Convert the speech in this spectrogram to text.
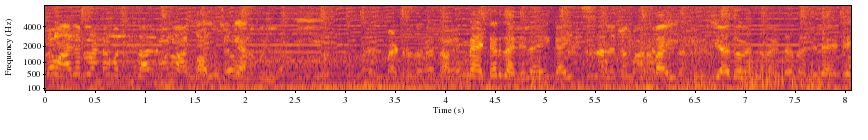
माऊलीचा माझ्या लंडनपासून चालले म्हणून आज मॅटर झालं मॅटर झालेला आहे काही बाई या दोघांचा मॅटर झालेला आहे.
